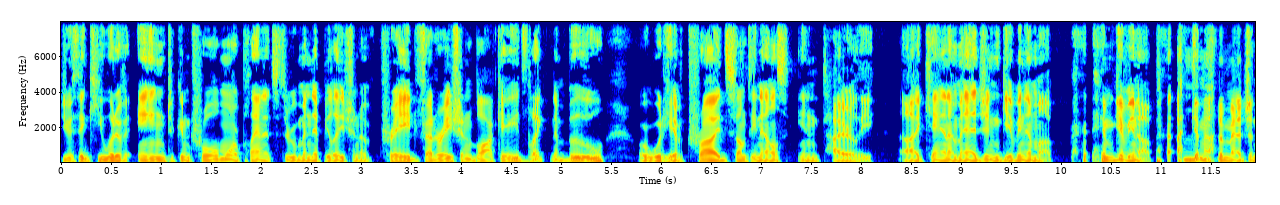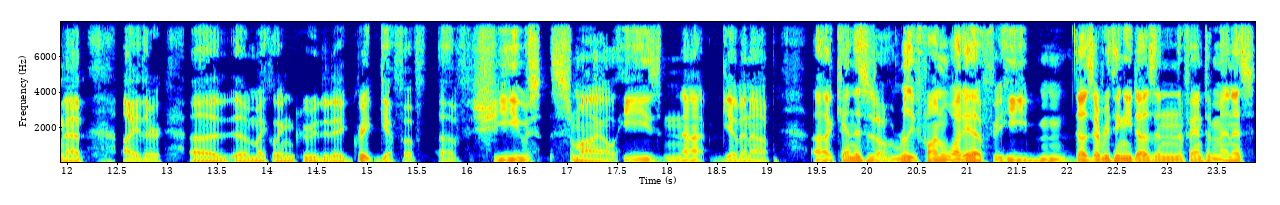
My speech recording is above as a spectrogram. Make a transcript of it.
do you think he would have aimed to control more planets through manipulation of Trade Federation blockades like Naboo, or would he have tried something else entirely? I can't imagine giving him up. him giving up. I Mm. cannot imagine that either. Uh, uh, Michael included a great gif of of Sheev's smile. He's not giving up. Uh, Ken, this is a really fun what if. He mm, does everything he does in the Phantom Menace,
